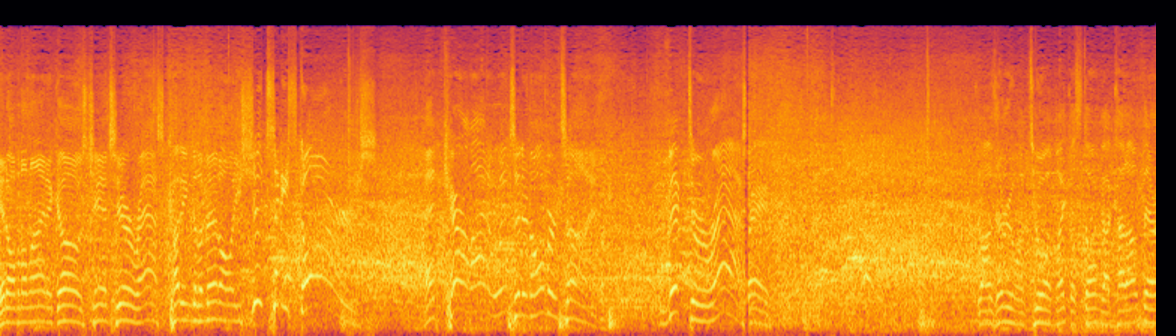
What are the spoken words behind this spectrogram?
In over the line it goes. Chance here. Rask cutting to the middle. He shoots and he scores. And Carolina wins it in overtime. Victor Rask. Draws everyone to him. Michael Stone got cut out there.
